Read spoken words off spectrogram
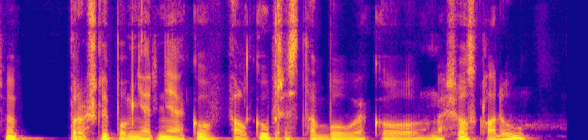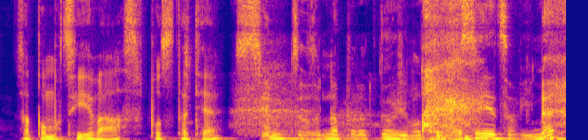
jsme prošli poměrně jako velkou přestavbou jako našeho skladu, za pomocí i vás v podstatě. Jsem to zrovna podotknul, že o tom asi něco víme.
